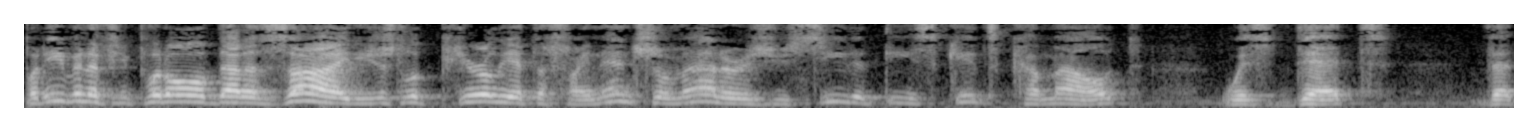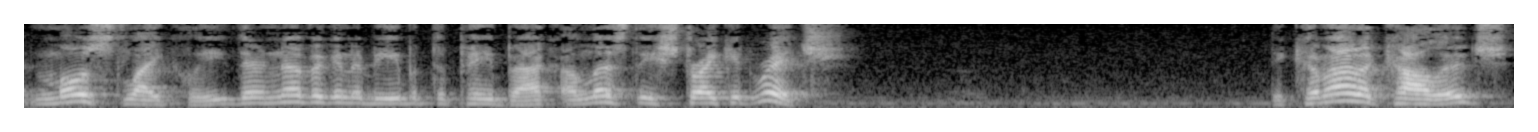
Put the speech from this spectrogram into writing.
But even if you put all of that aside, you just look purely at the financial matters, you see that these kids come out with debt that most likely they're never going to be able to pay back unless they strike it rich. They come out of college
